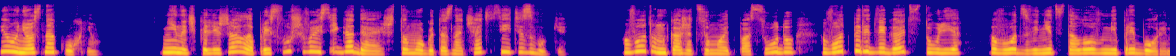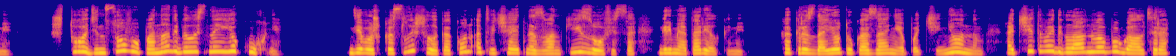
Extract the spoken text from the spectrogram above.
И унес на кухню. Ниночка лежала, прислушиваясь и гадая, что могут означать все эти звуки. Вот он, кажется, моет посуду, вот передвигает стулья, вот звенит столовыми приборами. Что Одинцову понадобилось на ее кухне? Девушка слышала, как он отвечает на звонки из офиса, гремя тарелками, как раздает указания подчиненным, отчитывает главного бухгалтера,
